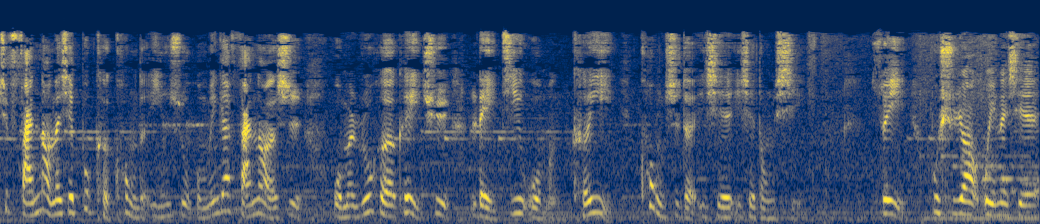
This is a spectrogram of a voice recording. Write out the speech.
去烦恼那些不可控的因素，我们应该烦恼的是，我们如何可以去累积我们可以控制的一些一些东西。所以不需要为那些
